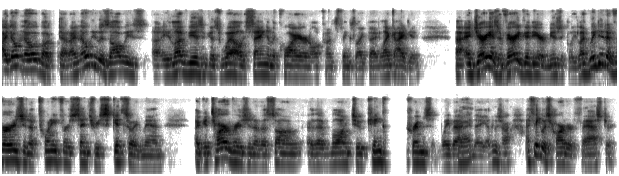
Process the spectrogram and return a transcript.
I don't know about that. I know he was always, uh, he loved music as well. He sang in the choir and all kinds of things like that, like I did. Uh, and Jerry has a very good ear musically. Like we did a version of 21st Century Schizoid Man, a guitar version of a song that belonged to King Crimson way back right. in the day. I think it was hard, I think it was harder, faster.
